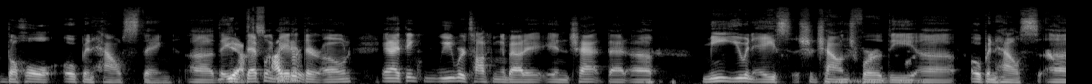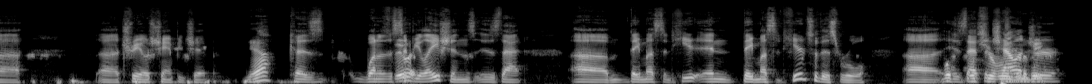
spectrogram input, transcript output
the whole open house thing. Uh, they Yes, definitely made it their own, and I think we were talking about it in chat that uh, me, you, and Ace should challenge for the uh open house uh, uh trios championship Yeah, because one of the Let's stipulations is that um they must adhere and they must adhere to this rule. Uh, What's- is that the your rule gonna be? challenger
